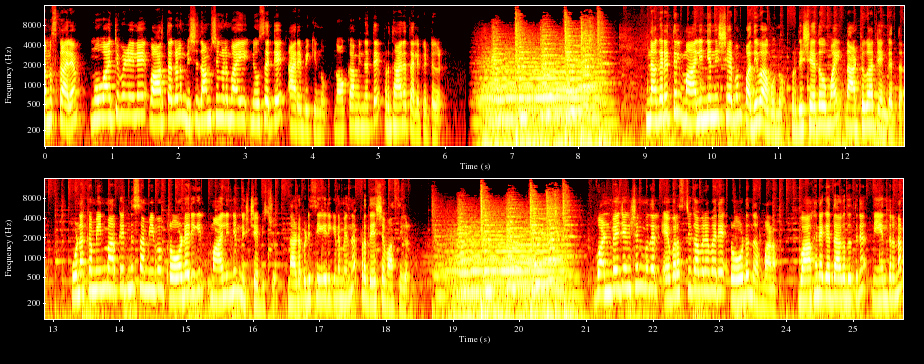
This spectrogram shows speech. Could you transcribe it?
നമസ്കാരം. മൂവാറ്റുപുഴയിലെ വാർത്തകളും വിശദാംശങ്ങളുമായി ന്യൂസ് അറ്റേറ്റ് ആരംഭിക്കുന്നു. നോക്കാം ഇന്നത്തെ പ്രധാന തലക്കെട്ടുകൾ. നഗരത്തിൽ മാലിന്യ നിക്ഷേപം പതിവാകുന്നു. പ്രതിഷേധവുമായി നാട്ടുകാർ രംഗത്ത്. ഉണക്കമീൻ മാർക്കറ്റിന് സമീപം റോഡരികിൽ മാലിന്യം നിക്ഷേപിച്ചു. നടപടി സ്വീകരിക്കണമെന്ന് പ്രദേശവാസികൾ. വൺ വേ ജംഗ്ഷൻ മുതൽ എവറസ്റ്റ് കവല വരെ റോഡ് നിർമ്മാണം. വാഹന ഗതാഗതത്തിന് നിയന്ത്രണം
